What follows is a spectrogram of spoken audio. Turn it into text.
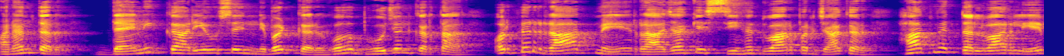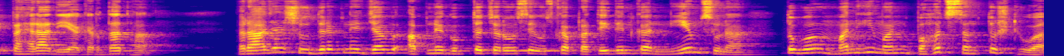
अनंतर दैनिक कार्यों से निबटकर वह भोजन करता और फिर रात में राजा के सिंह द्वार पर जाकर हाथ में तलवार लिए पहरा दिया करता था। राजा शूद्रक ने जब अपने गुप्तचरों से उसका प्रतिदिन का नियम सुना तो वह मन ही मन बहुत संतुष्ट हुआ।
